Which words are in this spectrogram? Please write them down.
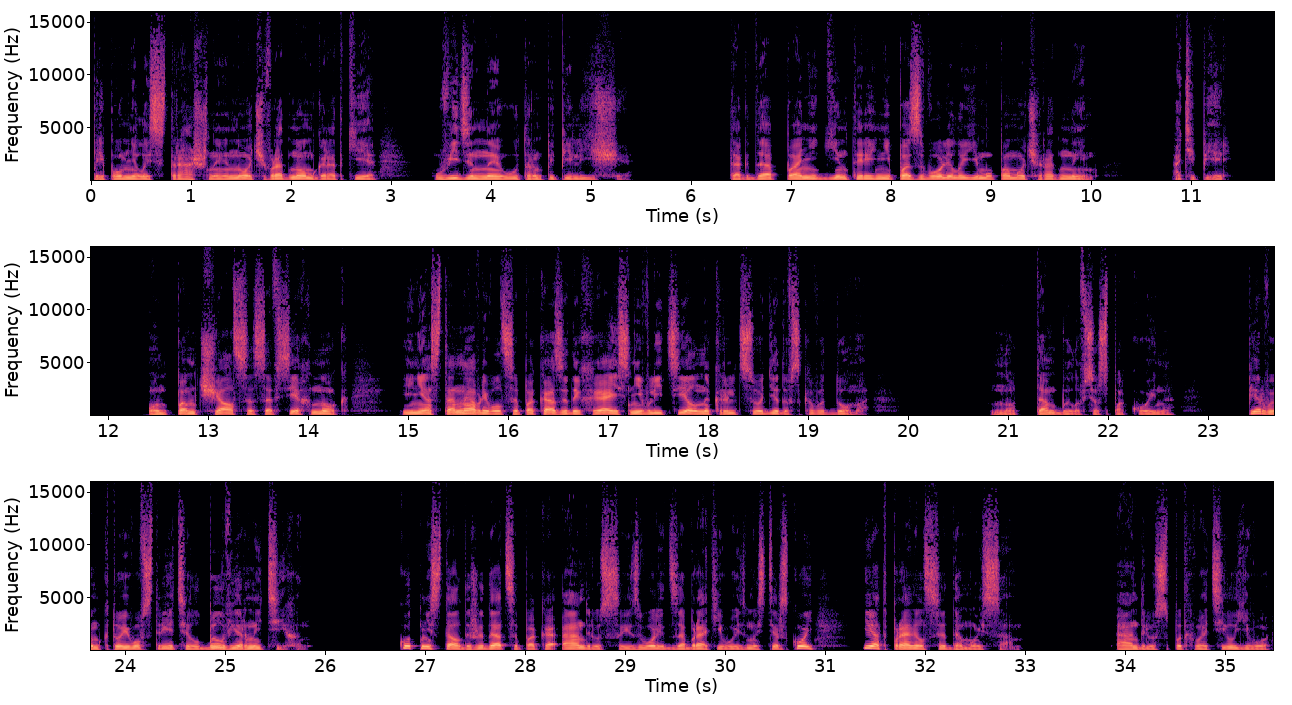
Припомнилась страшная ночь в родном городке, увиденное утром пепелище. Тогда пани Гинтери не позволила ему помочь родным. А теперь? Он помчался со всех ног — и не останавливался, пока, задыхаясь, не влетел на крыльцо дедовского дома. Но там было все спокойно. Первым, кто его встретил, был верный Тихон. Кот не стал дожидаться, пока Андрюс соизволит забрать его из мастерской, и отправился домой сам. Андрюс подхватил его,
